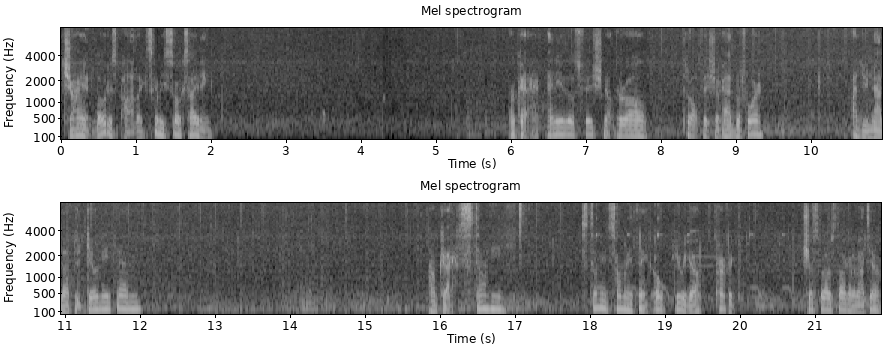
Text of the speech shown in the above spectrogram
giant lotus pod. Like, it's going to be so exciting. Okay. Any of those fish? No, they're all they're all fish I've had before. I do not have to donate them. Okay, still need still need so many things. Oh, here we go. Perfect. Just what I was talking about too.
